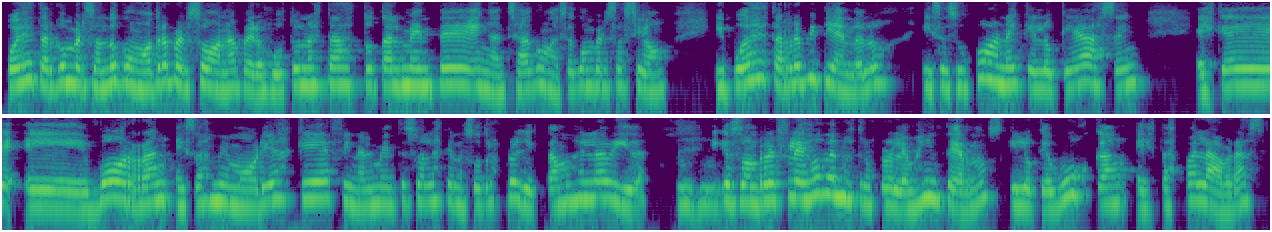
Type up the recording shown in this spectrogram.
puedes estar conversando con otra persona, pero justo no estás totalmente enganchada con esa conversación y puedes estar repitiéndolo y se supone que lo que hacen es que eh, borran esas memorias que finalmente son las que nosotros proyectamos en la vida y que son reflejos de nuestros problemas internos y lo que buscan estas palabras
